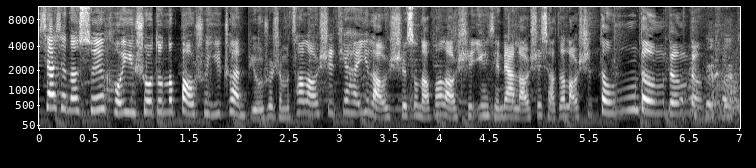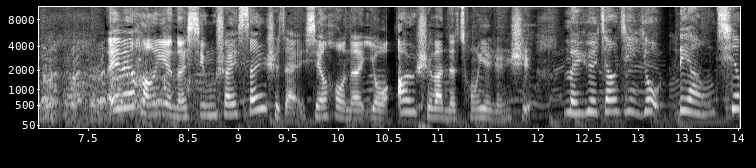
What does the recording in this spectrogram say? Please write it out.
夏夏呢，随口一说都能爆出一串，比如说什么苍老师、天海一老师、宋晓峰老师、应贤亮老师、小泽老师等等等等。AV 行业呢，兴衰三十载，先后呢有二十万的从业人士，每月将近有两千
